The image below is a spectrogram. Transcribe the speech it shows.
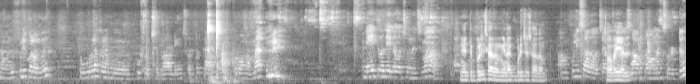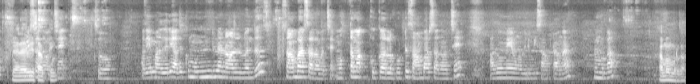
நான் வந்து புளிக்குழம்பு இப்போ உருளைக்கிழங்கு கூட்டு வச்சிடலாம் அப்படின்னு சொல்லிட்டு பிளான் பண்ணிக்கிறோம் நம்ம. நேற்று வந்து என்ன வச்சோம் நினச்சுமா? நேற்று புளி சாதம் எனக்கு பிடிச்ச சாதம். புளி சாதம் வச்சேன். துவையல். சாப்பிடுவாங்கன்னு சொல்லிட்டு நிறையவே வச்சேன். ஸோ அதே மாதிரி அதுக்கு முந்தின நாள் வந்து சாம்பார் சாதம் வச்சேன். மொத்தமாக குக்கரில் போட்டு சாம்பார் சாதம் வச்சேன். அதுவுமே அவங்க விரும்பி சாப்பிட்டாங்க. முருகா? ஆமாம் முருகா.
